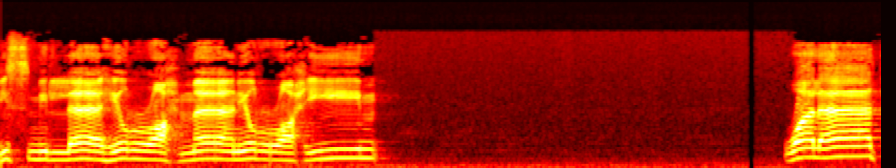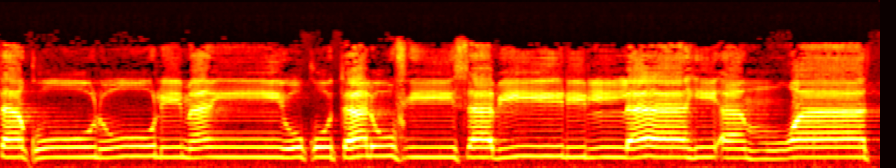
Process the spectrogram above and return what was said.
بسم الله الرحمن الرحيم ولا تقولوا لمن يقتل في سبيل الله اموات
